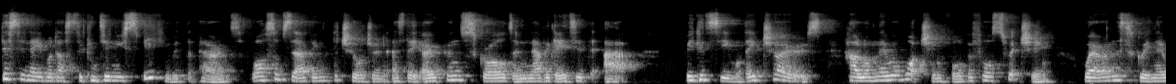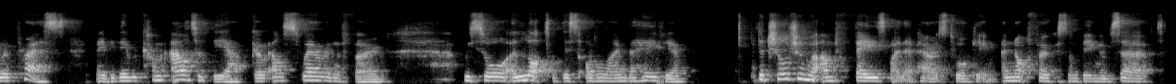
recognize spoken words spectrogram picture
This enabled us to continue speaking with the parents whilst observing the children as they opened, scrolled, and navigated the app. We could see what they chose, how long they were watching for before switching, where on the screen they would press. Maybe they would come out of the app, go elsewhere in the phone. We saw a lot of this online behavior. The children were unfazed by their parents talking and not focused on being observed.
